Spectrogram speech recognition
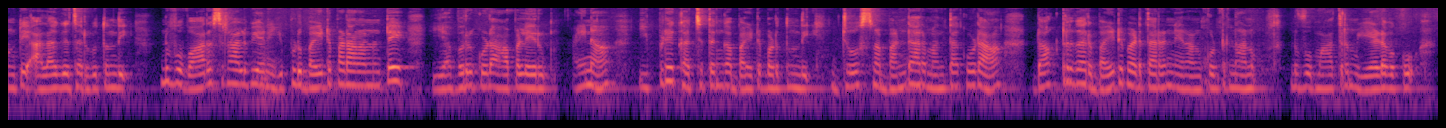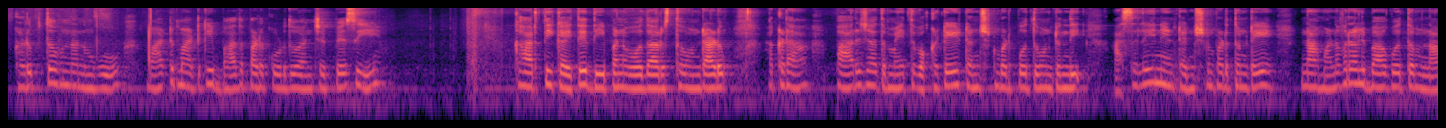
ఉంటే అలాగే జరుగుతుంది. నువ్వు వారసురాలివి అని ఇప్పుడు బయటపడాలనుంటే ఎవరు కూడా ఆపలేరు. అయినా ఇప్పుడే ఖచ్చితంగా బయటపడుతుంది. జోస్న బండారం అంతా కూడా డాక్టర్ గారు బయట పెడతారని నేను అనుకుంటున్నాను. నువ్వు మాత్రం ఏడవకు. కడుపుతో ఉన్న నువ్వు మాటి మాటికి బాధపడకూడదు అని చెప్పేసి కార్తీక్ అయితే దీపను ఓదారుస్తూ ఉంటాడు. అక్కడ పారిజాతం అయితే ఒకటే టెన్షన్ పడిపోతూ ఉంటుంది. అసలే నేను టెన్షన్ పడుతుంటే నా మనవరాలి భాగోతం నా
